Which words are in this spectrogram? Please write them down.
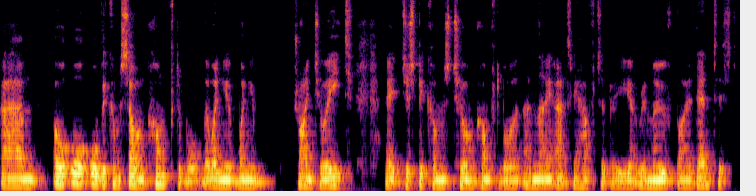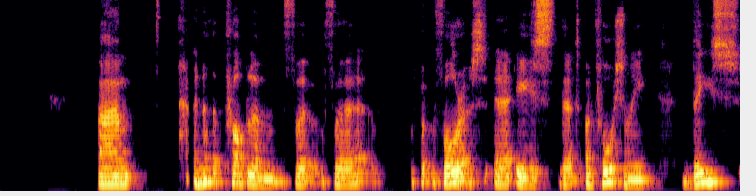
um, or, or, or, become so uncomfortable that when you when you're trying to eat, it just becomes too uncomfortable and they actually have to be uh, removed by a dentist. Um, another problem for for for us uh, is that unfortunately these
